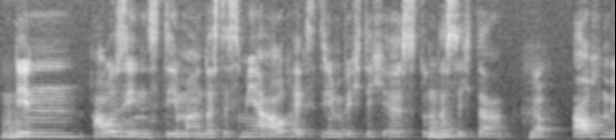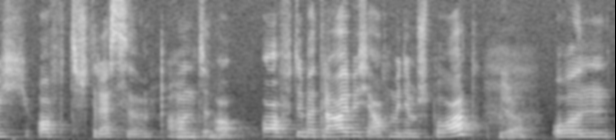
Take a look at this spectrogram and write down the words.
mhm. den Aussehensthema, dass es mir auch extrem wichtig ist und mhm. dass ich da ja. auch mich oft stresse. Ah, und mhm. oft übertreibe ich auch mit dem Sport. Ja. Und,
